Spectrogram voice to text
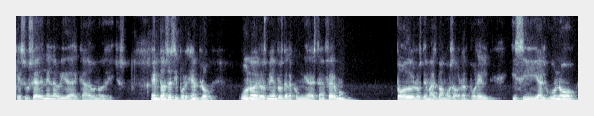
que suceden en la vida de cada uno de ellos. Entonces, si por ejemplo uno de los miembros de la comunidad está enfermo, todos los demás vamos a orar por él y si alguno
